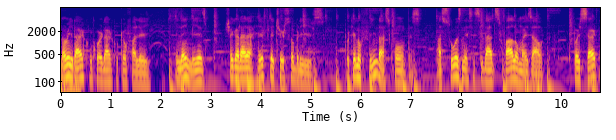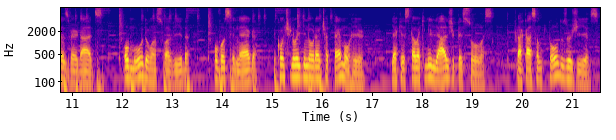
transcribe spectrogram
não irá concordar com o que eu falei, e nem mesmo chegará a refletir sobre isso, porque no fim das contas, as suas necessidades falam mais alto, pois certas verdades ou mudam a sua vida, ou você nega e continua ignorante até morrer. E a questão é que milhares de pessoas fracassam todos os dias,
